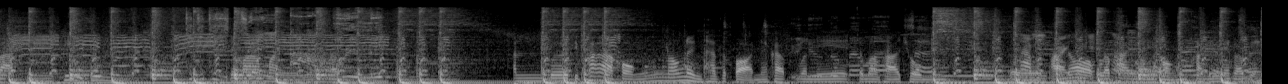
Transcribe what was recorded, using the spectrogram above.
ตาร์ทีมที่เพิ่งจะมาใหม่เลยนะครับอันเบอร์15ของน้องหนึ่งทันสปอร์ตนะครับ วันนี้จะมาพาชมเอ่อภายนอกและภายในของคันนี้นะครับผม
